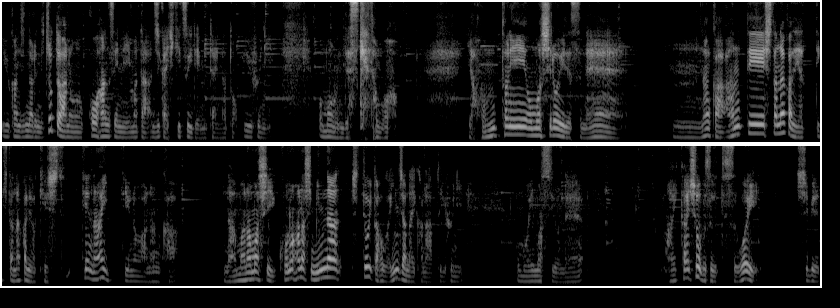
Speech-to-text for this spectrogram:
いう感じになるんでちょっとあの後半戦にまた次回引き継いでみたいなというふうに思うんですけどもいや本当に面白いですねうんなんか安定した中でやってきた中では決してないっていうのはなんか生々しいこの話みんな知っておいた方がいいんじゃないかなというふうに思います思いますよね。毎回勝負するってすごいしびれ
